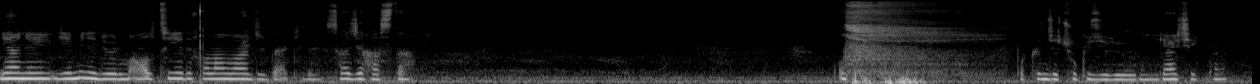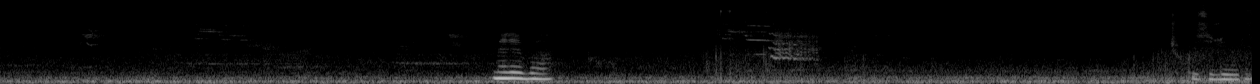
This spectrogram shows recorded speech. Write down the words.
Yani yemin ediyorum 6-7 falan vardır belki de. Sadece hasta. Of. Bakınca çok üzülüyorum gerçekten. Merhaba. Çok üzülüyorum.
